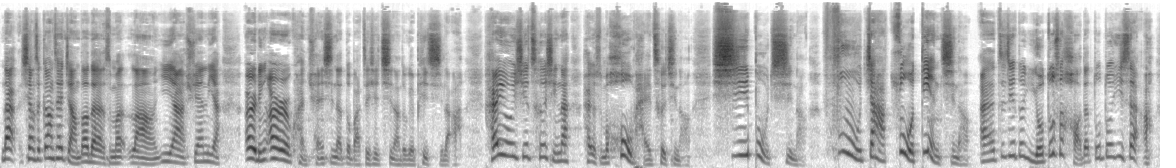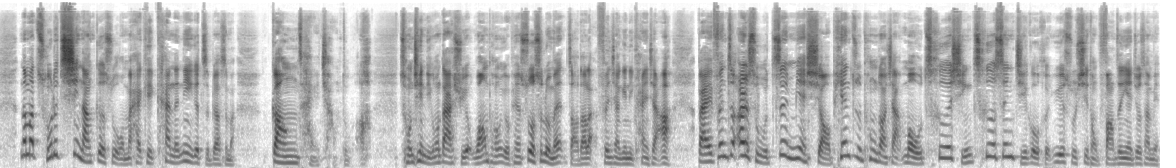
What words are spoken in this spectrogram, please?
那像是刚才讲到的什么朗逸啊、轩逸啊，二零二二款全系呢都把这些气囊都给配齐了啊。还有一些车型呢，还有什么后排侧气囊、膝部气囊、副驾坐垫气囊，哎，这些都有都是好的，多多益善啊。那么除了气囊个数，我们还可以看的另一个指标是什么？钢材强度啊！重庆理工大学王鹏有篇硕士论文找到了，分享给你看一下啊。百分之二十五正面小偏置碰撞下，某车型车身结构和约束系统仿真研究上面，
